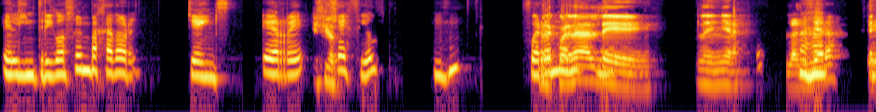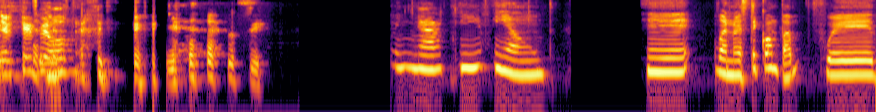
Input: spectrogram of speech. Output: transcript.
El intrigoso embajador James R. Sheffield. Sheffield ujú, fue recuerda al de la niñera. La niñera. Señor Sheffield. sí. Señor Sheffield. Eh, bueno, este compa fue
